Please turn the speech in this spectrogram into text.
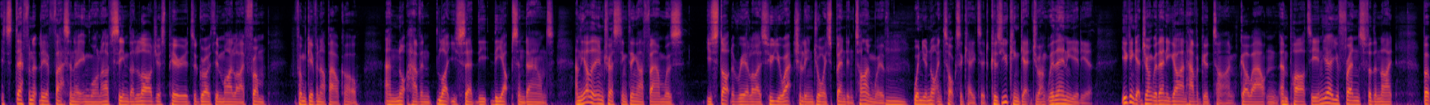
it's definitely a fascinating one. I've seen the largest periods of growth in my life from from giving up alcohol and not having, like you said, the the ups and downs. And the other interesting thing I found was you start to realize who you actually enjoy spending time with mm. when you're not intoxicated, because you can get drunk with any idiot. You can get drunk with any guy and have a good time, go out and, and party, and yeah, you're friends for the night. But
